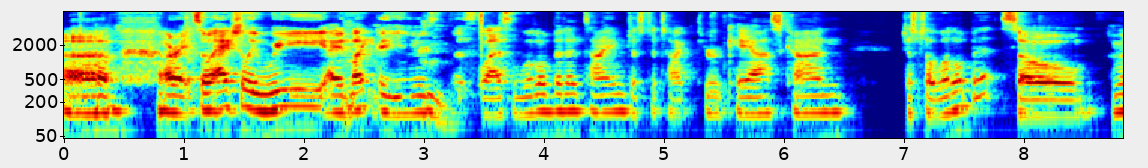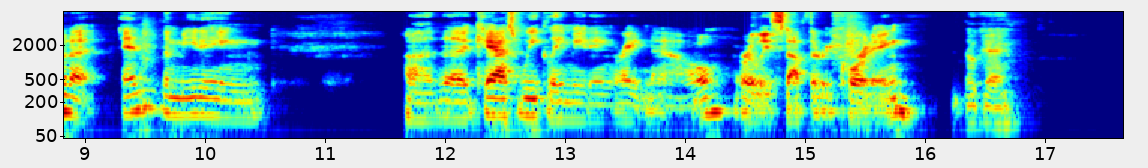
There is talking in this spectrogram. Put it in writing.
Uh, all right. So actually, we I'd like to use this last little bit of time just to talk through CHAOSScon just a little bit. So I'm gonna end the meeting, uh, the CHAOSS Weekly meeting right now, or at least stop the recording. Okay.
